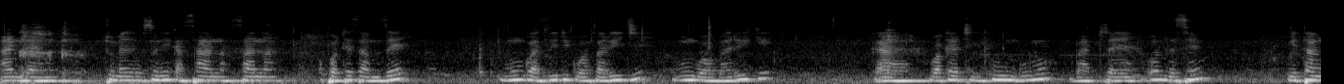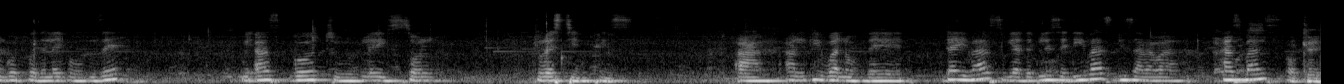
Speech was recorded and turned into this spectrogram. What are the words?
and um, tumehusunika sana sana kupoteza mzee. Mungu azidi kuwafariji, Mungu awabariki uh, wakati huu ngumu, but uh, all the same we thank God for the life of mzee. We ask God to lay his soul to rest in peace. Uh, I'll give one of the divers. We are the blessed divers. These are our husbands. Okay,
